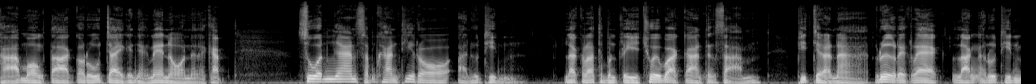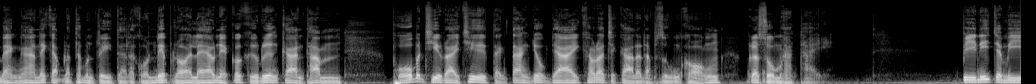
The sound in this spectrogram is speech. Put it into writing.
ขามองตาก็รู้ใจกันอย่างแน่นอนนะครับ ส่วนงานสำคัญที่รออนุทิน และรัฐมนตรีช่วยว่าการทั้ง 3 พิจารณาเรื่องแรก ๆ หลังอนุทินแบ่งงานให้กับรัฐมนตรีแต่ละคนเรียบร้อยแล้วเนี่ยก็คือเรื่องการทำโผบัญชีรายชื่อ แต่งตั้งโยกย้ายข้าราชการระดับสูงของกระทรวงมหาดไทย ปีนี้จะมี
